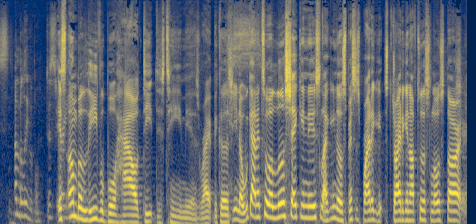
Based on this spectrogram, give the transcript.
it's unbelievable. it's unbelievable how deep this team is, right? Because you know we got into a little shakiness, like you know Spencer Strider, Strider getting off to a slow start, sure.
